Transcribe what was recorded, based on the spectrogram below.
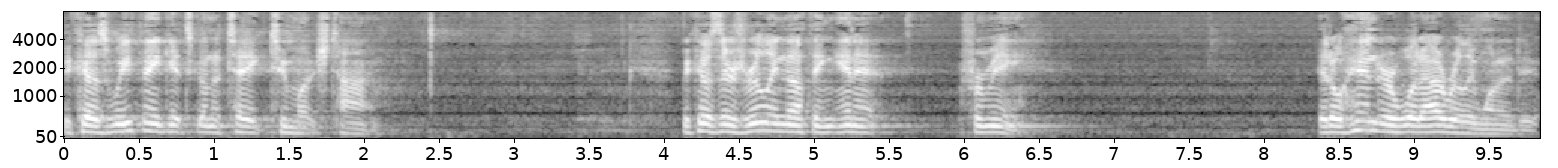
Because we think it's going to take too much time. Because there's really nothing in it for me. It'll hinder what I really want to do.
